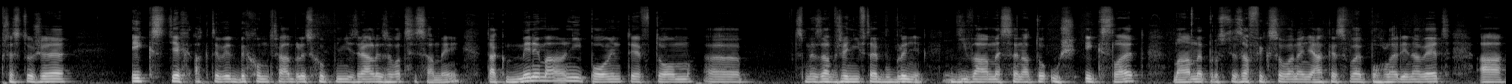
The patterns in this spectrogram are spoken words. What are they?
Přestože x těch aktivit bychom třeba byli schopni zrealizovat si sami, tak minimální point je v tom, uh, jsme zavření v té bublině. Mm-hmm. Díváme se na to už x let, máme prostě zafixované nějaké svoje pohledy na věc a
